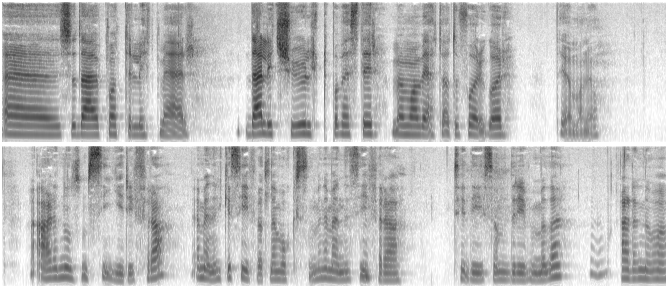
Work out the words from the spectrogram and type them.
Uh, så det er på en måte litt mer Det er litt skjult på fester, men man vet jo at det foregår. Det gjør man jo. Er det noen som sier ifra? Jeg mener ikke si ifra til en voksen, men jeg mener si ifra til de som driver med det. Er det noe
